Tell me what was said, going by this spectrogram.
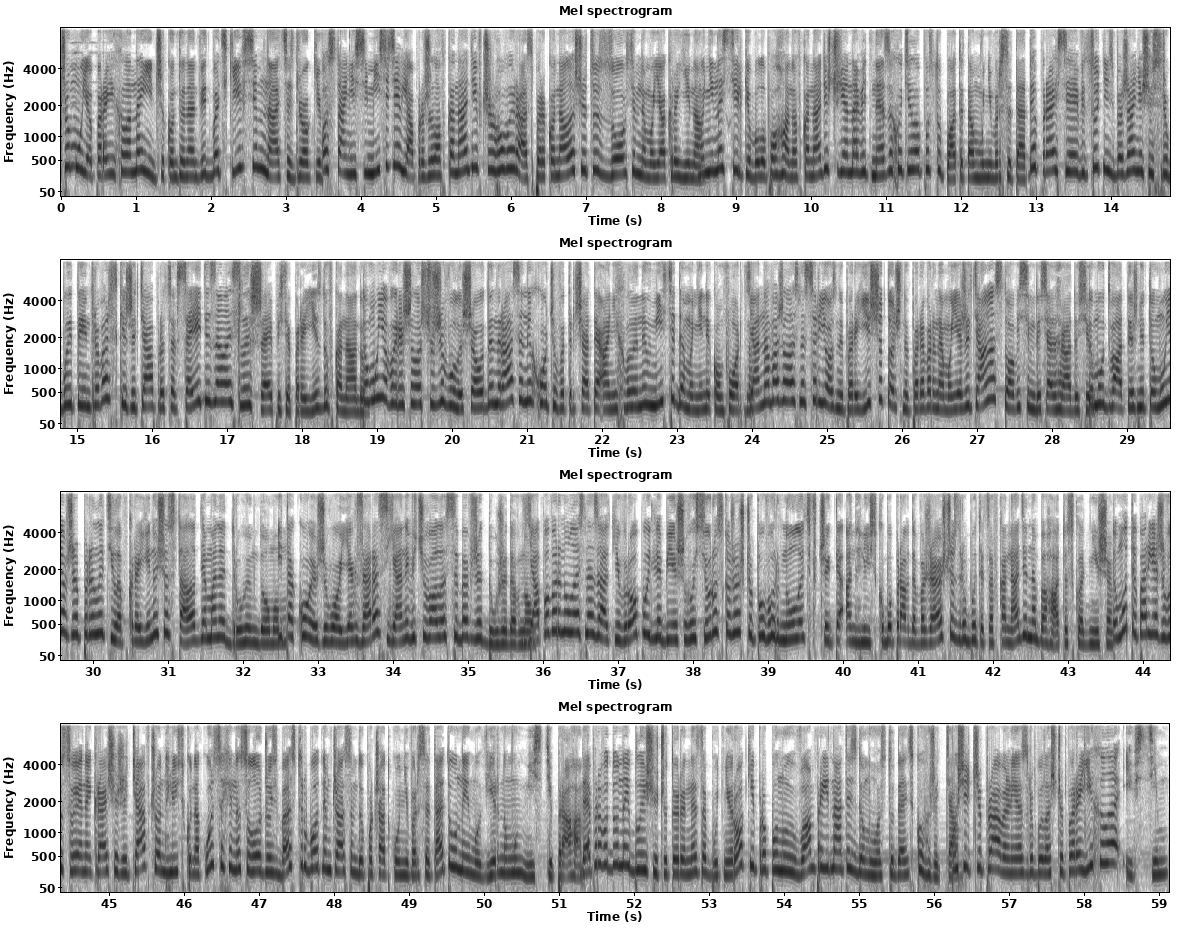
Чому я переїхала на інший континент від батьків 17 років? Останні 7 місяців я прожила в Канаді і в черговий раз переконала, що це зовсім не моя країна. Мені настільки було погано в Канаді, що я навіть не захотіла поступати там в університет. Депресія, відсутність бажання щось робити, інтроверське життя. Про це все я дізналась лише після переїзду в Канаду. Тому я вирішила, що живу лише один раз і не хочу витрачати ані хвилини в місті, де мені некомфортно. Я наважилась на серйозний переїзд, що точно переверне моє життя на 180 градусів. Тому два тижні тому я вже прилетіла в країну, що стала для мене другим домом. І такою живою, як зараз, я не відчувала себе вже дуже давно. Я повернулась назад в Європу і для більшого сюру скажу, що повернулась вчити англійську, бо правда вважаю, що зробити це в Канаді набагато складніше. Тому тепер я живу своє найкраще життя, вчу англійську на курсах і насолоджуюсь безтурботним часом до початку університету у неймовірному місті Прага, де проведу найближчі чотири незабутні роки і пропоную вам приєднатись до мого студентського життя. Пишіть, чи правильно я зробила, що переїхала, і всім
